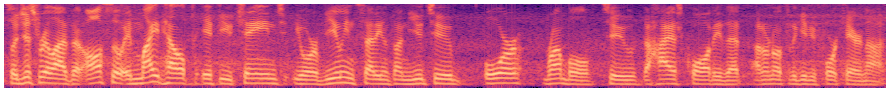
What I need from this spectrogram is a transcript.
So just realize that also it might help if you change your viewing settings on YouTube or Rumble to the highest quality that, I don't know if it'll give you 4K or not.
